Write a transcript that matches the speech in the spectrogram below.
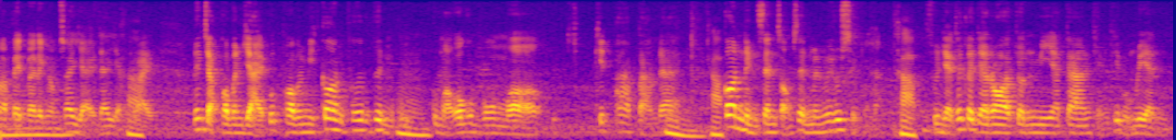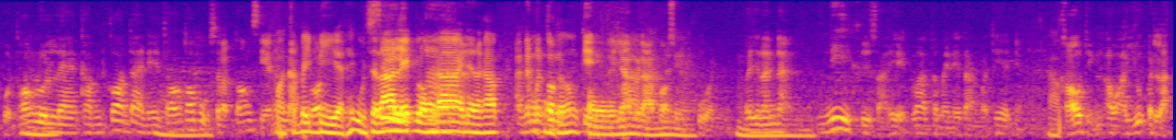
มาเป็นมะเร็งลำไส้ใหญ่ได้อย่างไร เนื่องจากพอมันใหญ่ปุ๊บพอมันมีก้อนเพิ่มขึ้นอืมคุณหมอโอ้คุณหมอคิดภาพตามได้อืมครับก้อนหนึ่งเซนสองเซนมันไม่รู้สึกนะฮะครับส่วนใหญ่ถ้าเกิดจะรอจนมีอาการอย่างที่ผมเรียนปวดท้องอืมรุนแรงคำก้อนได้ในท้องท้องผูกสลับท้องเสียกว่าน้ำหนัจะกไปลดเบียดให้อุจจาระเล็กลงได้เนี่ยนะครับ อันนั้นมันต้องคงจะต้องกินโตระยะเวลาพอมากสมควรอืมเพราะฉะนั้นน่ะนี่คือสาเหตุว่าทำไมในต่างประเทศเนี่ยครับเขาถึงเอาอายุเป็นหลัก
